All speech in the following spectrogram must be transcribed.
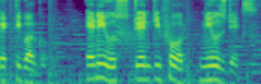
ব্যক্তিবর্গ। এ news twenty four news desk.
